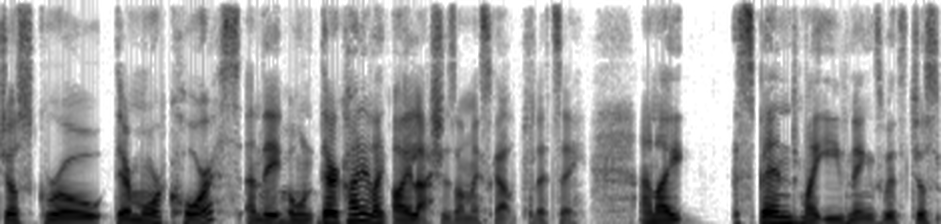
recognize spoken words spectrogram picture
just grow. They're more coarse, and they Mm-hmm. own. They're kind of like eyelashes on my scalp, let's say, and I spend my evenings with just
